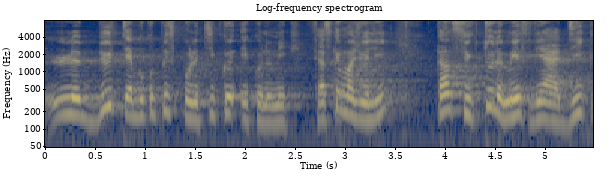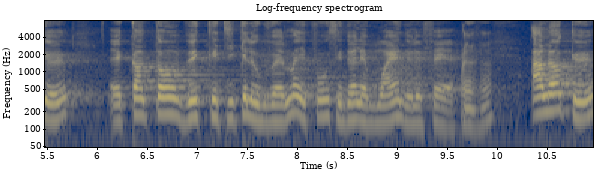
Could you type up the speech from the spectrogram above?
le but est beaucoup plus politique qu'économique. C'est ce que moi je lis. Quand surtout le ministre vient à dire que euh, quand on veut critiquer le gouvernement, il faut se donner les moyens de le faire. Mhm. Alors que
